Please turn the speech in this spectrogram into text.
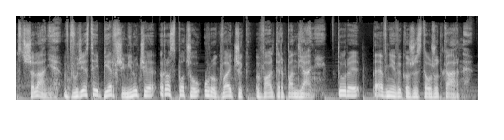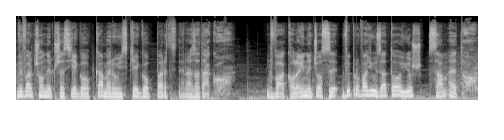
Strzelanie. W 21 minucie rozpoczął Urugwajczyk Walter Pandiani, który pewnie wykorzystał rzut karny, wywalczony przez jego kameruńskiego partnera z ataku. Dwa kolejne ciosy wyprowadził za to już sam Eto.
